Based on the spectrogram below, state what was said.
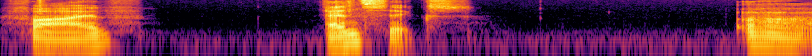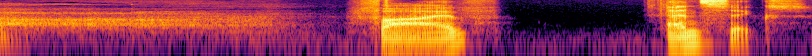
Five. And six. Uh, Five. And six.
